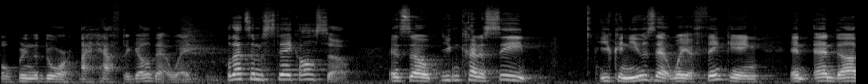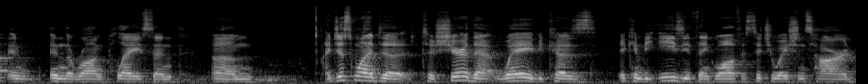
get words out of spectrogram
opening the door. I have to go that way. Well, that's a mistake also. And so you can kind of see you can use that way of thinking and end up in, in the wrong place. And um, I just wanted to, to share that way because it can be easy to think, well, if a situation's hard,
